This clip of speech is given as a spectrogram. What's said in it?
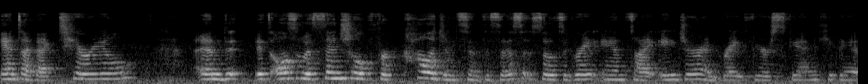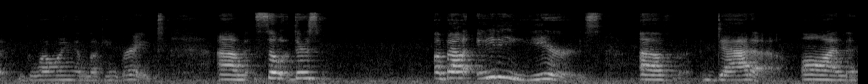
antibacterial, and it's also essential for collagen synthesis, so it's a great anti-ager and great for your skin, keeping it glowing and looking great. Um, so there's about 80 years of data on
